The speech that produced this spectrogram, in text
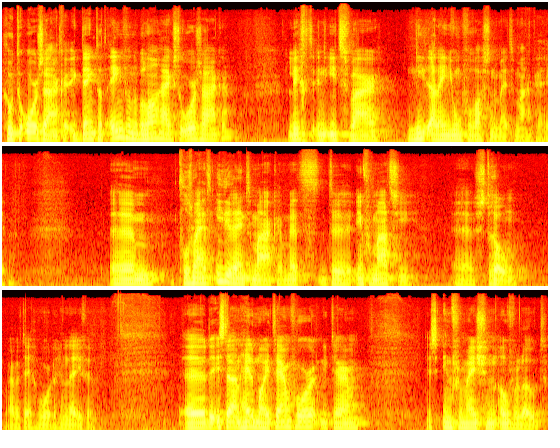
Goed, de oorzaken. Ik denk dat een van de belangrijkste oorzaken ligt in iets waar niet alleen jongvolwassenen mee te maken hebben. Um, volgens mij heeft iedereen te maken met de informatie stroom waar we tegenwoordig in leven. Uh, er is daar een hele mooie term voor. Die term is information overload.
